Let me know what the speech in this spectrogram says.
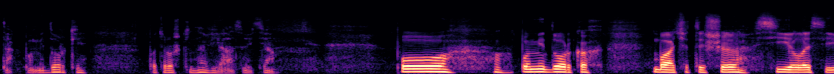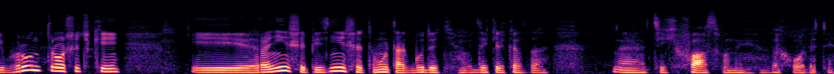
так, помідорки потрошки нав'язуються. По помідорках бачите, що сіялась і в ґрунт трошечки, і раніше, пізніше, тому так будуть декілька цих фаз вони заходити.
